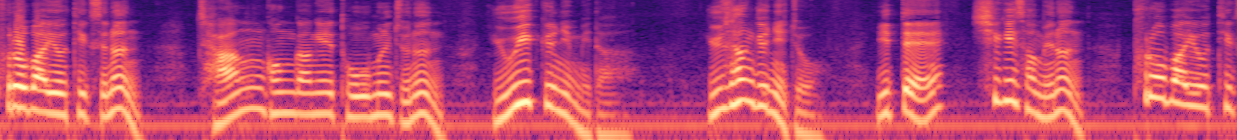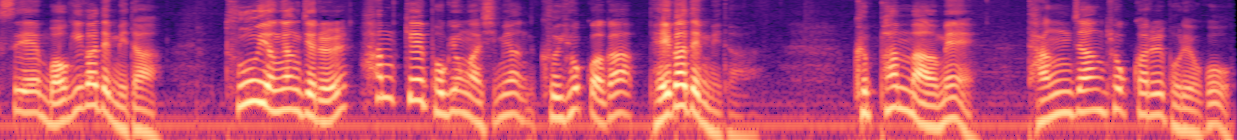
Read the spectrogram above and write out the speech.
프로바이오틱스는 장 건강에 도움을 주는 유익균입니다. 유산균이죠. 이때 식이섬유는 프로바이오틱스의 먹이가 됩니다. 두 영양제를 함께 복용하시면 그 효과가 배가 됩니다. 급한 마음에 당장 효과를 보려고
